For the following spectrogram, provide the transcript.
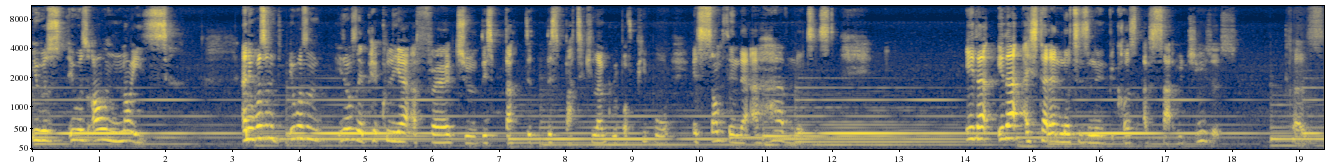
It was it was all noise. And it wasn't it wasn't it wasn't a peculiar affair to this that this particular group of people. It's something that I have noticed. Either either I started noticing it because I've sat with Jesus. Because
